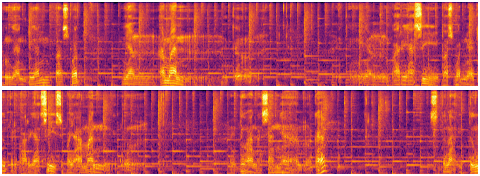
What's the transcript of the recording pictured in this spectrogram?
penggantian password yang aman. Itu. Itu yang variasi passwordnya itu bervariasi supaya aman gitu. Itu alasannya. Maka setelah itu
